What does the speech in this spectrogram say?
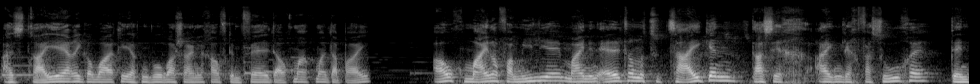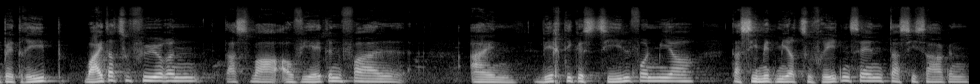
Als Dreijähriger war ich irgendwo wahrscheinlich auf dem Feld auch manchmal dabei. Auch meiner Familie, meinen Eltern zu zeigen, dass ich eigentlich versuche, den Betrieb weiterzuführen. Das war auf jeden Fall ein wichtiges Ziel von mir, dass sie mit mir zufrieden sind, dass sie sagen,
